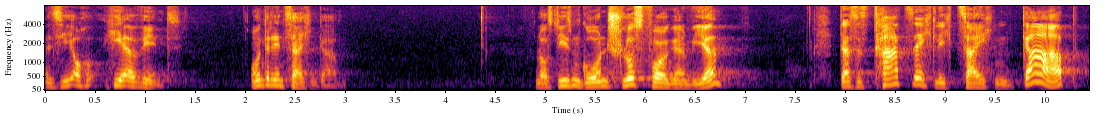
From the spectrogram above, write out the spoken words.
Sie auch hier erwähnt. Unter den Zeichengaben. Und aus diesem Grund schlussfolgern wir, dass es tatsächlich Zeichen gab,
